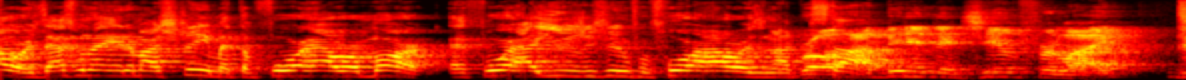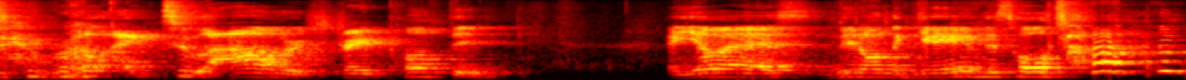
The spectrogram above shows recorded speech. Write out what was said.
hours. That's when I ended my stream at the four hour mark. At four, I usually stream for four hours and I Bro, stop. I've been in the gym for like, bro, like two hours straight pumping. And your ass been on the game this whole time.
